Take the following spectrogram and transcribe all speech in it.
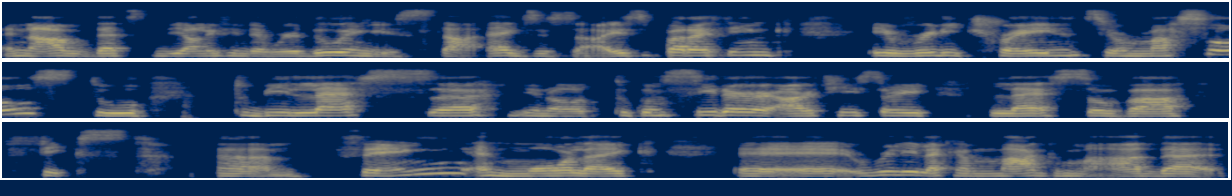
And now that's the only thing that we're doing is that exercise. But I think it really trains your muscles to to be less, uh, you know, to consider art history less of a fixed um, thing and more like uh, really like a magma that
